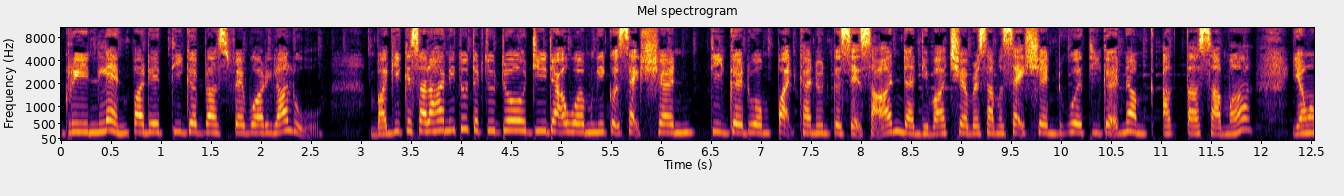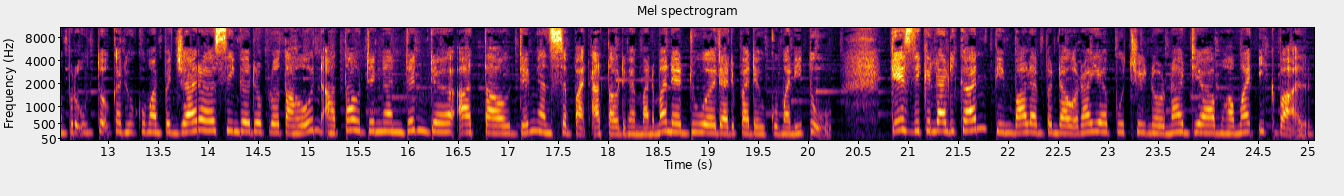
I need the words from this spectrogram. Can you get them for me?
Greenland pada 13 Februari lalu. Bagi kesalahan itu tertuduh didakwa mengikut Seksyen 324 Kanun Keseksaan dan dibaca bersama Seksyen 236 Akta Sama yang memperuntukkan hukuman penjara sehingga 20 tahun atau dengan denda atau dengan sebat atau dengan mana-mana dua daripada hukuman itu. Kes dikendalikan Timbalan Pendaut Raya Puteri Nur Nadia Muhammad Iqbal.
